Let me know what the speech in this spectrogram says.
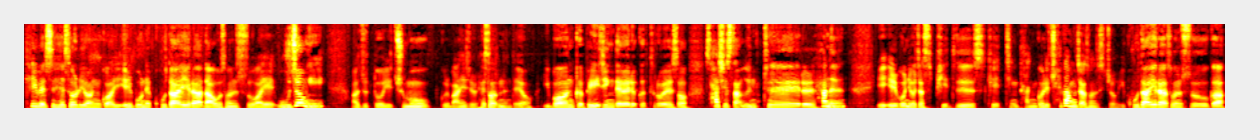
KBS 해설위원과 일본의 고다이라 나오 선수와의 우정이 아주 또이 주목을 많이 좀 했었는데요. 이번 그 베이징 대회를 끝으로 해서 사실상 은퇴를 하는 이 일본 여자 스피드 스케이팅 단 단거리 최강자 선수죠. 이 고다이라 선수가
